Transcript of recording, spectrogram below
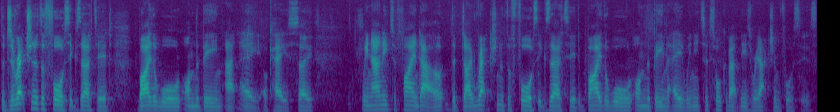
The direction of the force exerted by the wall on the beam at A. Okay, so we now need to find out the direction of the force exerted by the wall on the beam at A. We need to talk about these reaction forces.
